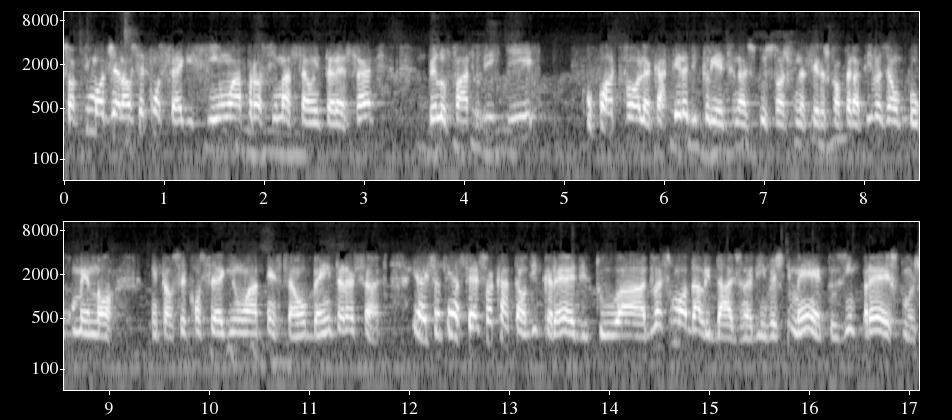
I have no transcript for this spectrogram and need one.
Só que, de modo geral, você consegue sim uma aproximação interessante pelo fato de que o portfólio, a carteira de clientes nas instituições financeiras cooperativas é um pouco menor. Então você consegue uma atenção bem interessante. E aí você tem acesso a cartão de crédito, a diversas modalidades né, de investimentos, empréstimos,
